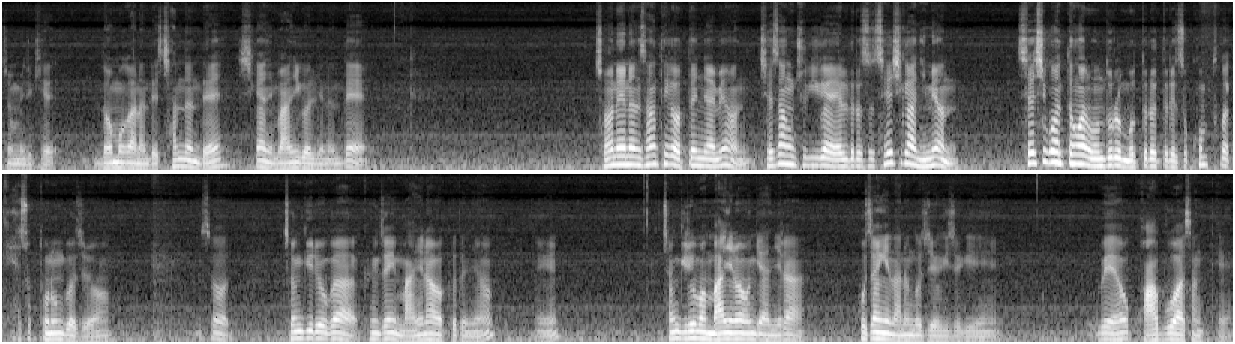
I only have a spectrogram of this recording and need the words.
좀 이렇게 넘어가는데 찾는데 시간이 많이 걸리는데 전에는 상태가 어땠냐면 재상 주기가 예를 들어서 3시간이면 3시간 동안 온도를 못 떨어뜨려서 콤프가 계속 도는 거죠. 그래서 전기료가 굉장히 많이 나왔거든요. 예. 전기료만 많이 나온 게 아니라 고장이 나는 거죠 여기저기. 왜요? 과부하 상태.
